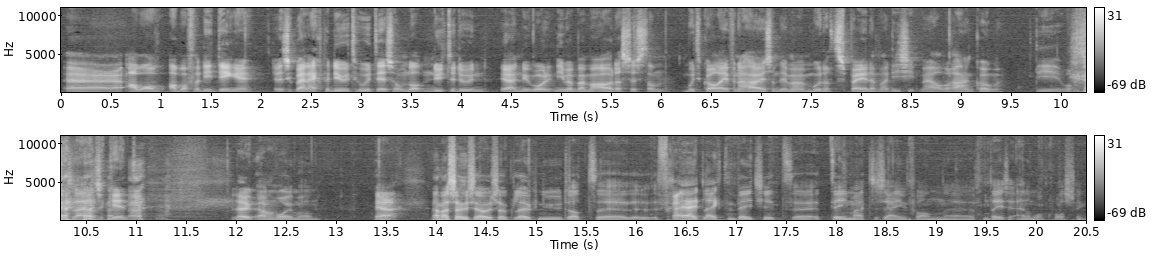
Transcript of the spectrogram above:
Eh, allemaal, allemaal van die dingen. Dus ik ben echt benieuwd hoe het is om dat nu te doen. Ja, nu woon ik niet meer bij mijn ouders. Dus dan moet ik wel even naar huis om dit met mijn moeder te spelen. Maar die ziet mij alweer aankomen. Die wordt zo blij als een kind. Leuk Ja, man. mooi man. Ja. Ja, maar sowieso is ook leuk nu dat eh, vrijheid lijkt een beetje het, eh, het thema te zijn van, van deze Animal Crossing.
